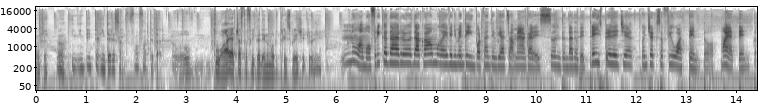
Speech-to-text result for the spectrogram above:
ok. Ah, interesant, foarte tare. Uh, tu ai această frică de numărul 13, George? Nu am o frică, dar uh, dacă am evenimente importante în viața mea care sunt în data de 13, încerc să fiu atentă, mai atentă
